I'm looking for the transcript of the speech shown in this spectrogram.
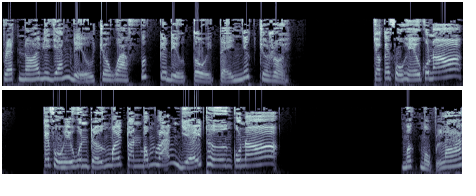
Fred nói với dáng điệu cho qua phức cái điều tồi tệ nhất cho rồi. Cho cái phù hiệu của nó. Cái phù hiệu huynh trưởng mới toanh bóng loáng dễ thương của nó. Mất một lát,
